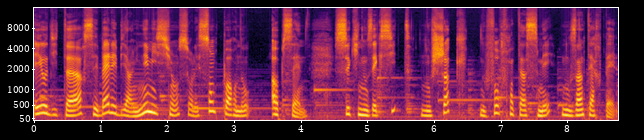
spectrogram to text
et auditeurs, c'est bel et bien une émission sur les sons porno obscènes. Ce qui nous excite, nous choque, nous font fantasmer, nous interpelle.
